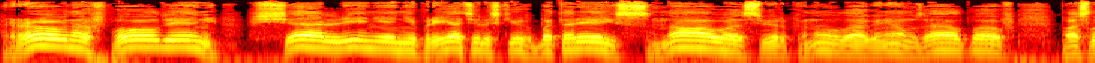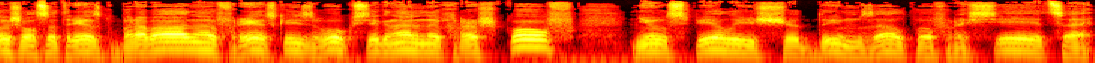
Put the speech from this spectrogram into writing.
Ровно в полдень вся линия неприятельских батарей снова сверкнула огнем залпов, послышался треск барабанов, резкий звук сигнальных рожков. Не успел еще дым залпов рассеяться,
